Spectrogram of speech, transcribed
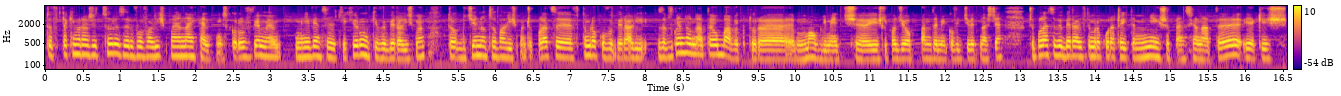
To w takim razie co rezerwowaliśmy najchętniej? Skoro już wiemy mniej więcej jakie kierunki wybieraliśmy, to gdzie nocowaliśmy? Czy Polacy w tym roku wybierali ze względu na te obawy, które mogli mieć, e, jeśli chodzi o pandemię COVID-19, czy Polacy wybierali w tym roku raczej te mniejsze pensjonaty, jakieś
